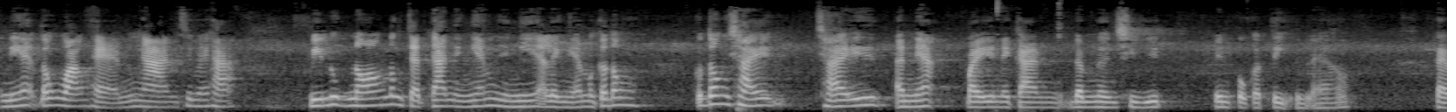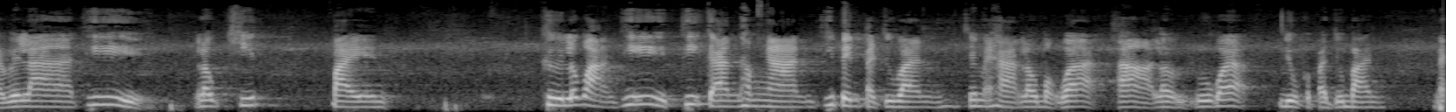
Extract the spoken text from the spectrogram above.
อันนี้ต้องวางแผนงานใช่ไหมคะ มีลูกน้องต้องจัดการอย่างเงี้ยอย่างนี้อะไรเงี้ยมันก็ต้องก็ต้องใช้ใช้อันเนี้ยไปในการดำเนินชีวิตเป็นปกติอยู่แล้ว แต่เวลาที่เราคิดไปคือระหว่างที่ที่การทำงานที่เป็นปัจจุบันใช่ไหมคะเราบอกว่า อ่า เรารู้ว่าอยู่กับปัจจุบัน ใน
